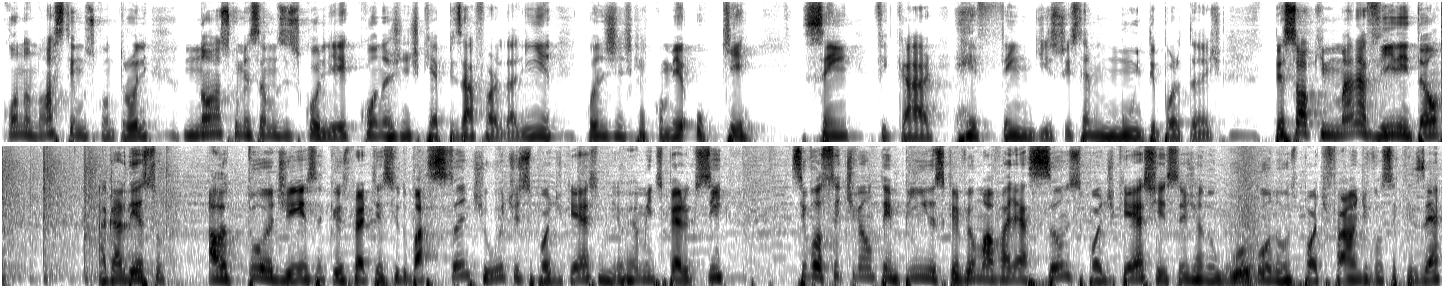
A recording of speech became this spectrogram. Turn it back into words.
Quando nós temos controle, nós começamos a escolher quando a gente quer pisar fora da linha, quando a gente quer comer o quê sem ficar refém disso. Isso é muito importante. Pessoal, que maravilha, então. Agradeço a tua audiência aqui. Eu espero ter sido bastante útil esse podcast. Eu realmente espero que sim. Se você tiver um tempinho, escrever uma avaliação desse podcast, seja no Google, no Spotify, onde você quiser.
